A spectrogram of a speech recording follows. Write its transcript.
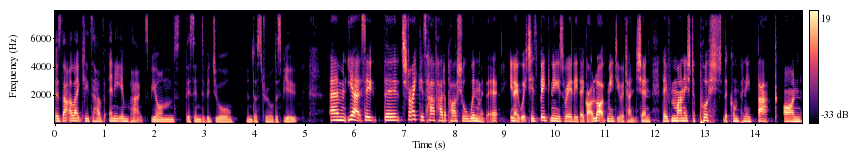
is that likely to have any impact beyond this individual industrial dispute? Um, yeah, so the strikers have had a partial win with it, you know, which is big news, really. They got a lot of media attention. They've managed to push the company back on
